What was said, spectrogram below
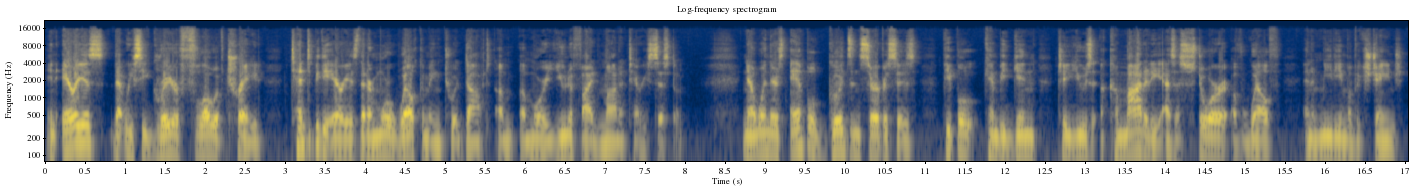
in areas that we see greater flow of trade, tend to be the areas that are more welcoming to adopt a, a more unified monetary system. Now, when there's ample goods and services, people can begin to use a commodity as a store of wealth and a medium of exchange,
